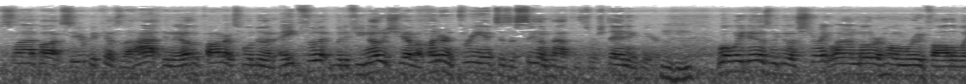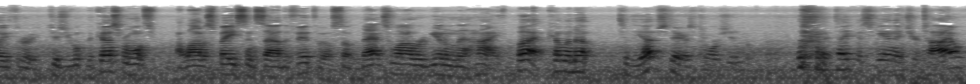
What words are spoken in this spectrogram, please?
slide box here because of the height. In the other products, we'll do an eight foot. But if you notice, you have 103 inches of ceiling height as we're standing here. Mm -hmm. What we do is we do a straight line motorhome roof all the way through because the customer wants a lot of space inside the fifth wheel. So that's why we're giving them that height. But coming up to the upstairs portion, take a skin at your tile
